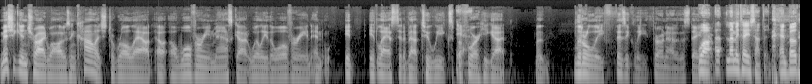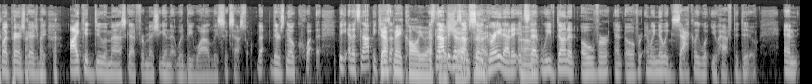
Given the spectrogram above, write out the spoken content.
Michigan tried while I was in college to roll out a, a Wolverine mascot, Willie the Wolverine, and it it lasted about two weeks Yeah. before he got uh, literally physically thrown out of the stadium. well uh, let me tell you something and both my parents graduated me. i could do a mascot for michigan that would be wildly successful That- there's no que- be- and it's not because Jeff may call you. It's after not the because show. I'm so right. great at it. It's Uh-huh. that we've done it over and over, and we know exactly what you have to do. And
